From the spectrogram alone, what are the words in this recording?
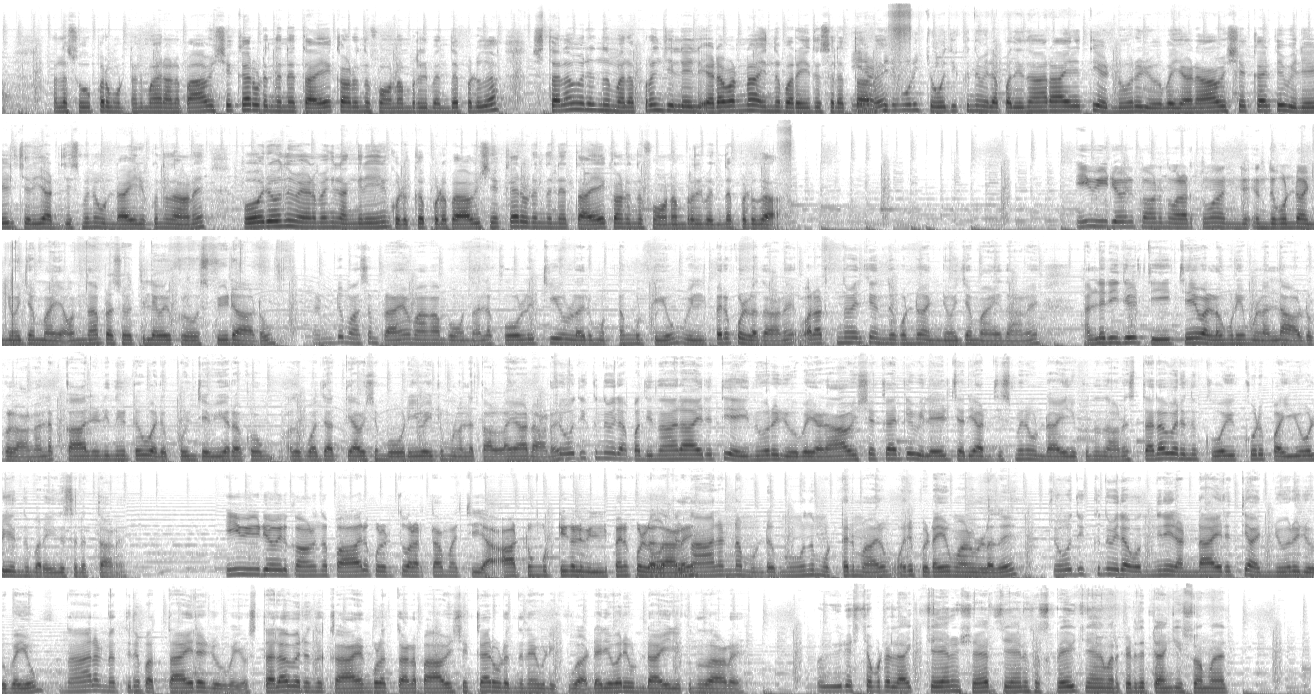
നല്ല സൂപ്പർ മുട്ടന്മാരാണ്. അപ്പോൾ ആവശ്യക്കാർ ഉടൻ തന്നെ താഴെ കാണുന്ന ഫോൺ നമ്പറിൽ ബന്ധപ്പെടുക. സ്ഥലം വരുന്നത് മലപ്പുറം ജില്ലയിൽ എടവണ്ണ എന്ന് പറയുന്ന സ്ഥലത്താണ്. ഇതിനും കൂടി ചോദിക്കുന്ന വില പതിനാറായിരത്തി എണ്ണൂറ് രൂപയാണ്. ആവശ്യക്കാർക്ക് വിലയിൽ ചെറിയ അഡ്ജസ്റ്റ്മെന്റ് ഉണ്ടായിരിക്കുന്നതാണ്. ഓരോന്ന് വേണമെങ്കിൽ അങ്ങനെയും കൊടുക്കപ്പെടും. അപ്പോൾ ആവശ്യക്കാരുടൻ തന്നെ താഴെ കാണുന്ന ഫോൺ നമ്പറിൽ ബന്ധപ്പെടുക. ഈ വീഡിയോയിൽ കാണുന്ന വളർത്തുവാൻ എന്തുകൊണ്ടും അനുയോജ്യമായ ഒന്നാം പ്രസവത്തിലെ ഒരു ക്രോസ് സ്പീഡ് ആടും. രണ്ട് മാസം പ്രായമാകാൻ പോകുന്ന നല്ല ക്വാളിറ്റിയുള്ള ഒരു മുട്ടൻകുട്ടിയും വിൽപ്പനക്കുള്ളതാണ്. വളർത്തുന്നവർക്ക് എന്തുകൊണ്ടും അനുയോജ്യമായതാണ്. നല്ല രീതിയിൽ തീറ്റയും വെള്ളം കൂടിയുമുള്ള നല്ല ആടുകളാണ്. നല്ല കാലിടിനീട്ട് വലുപ്പവും ചെവിയിറക്കവും അതുപോലത്തെ അത്യാവശ്യം ബോഡി വെയിറ്റും ഉള്ള നല്ല തള്ളയാടാണ്. ചോദിക്കുന്ന വില പതിനാലായിരത്തി എഴുന്നൂറ് രൂപയാണ്. ആവശ്യക്കാർക്ക് വിലയിൽ ചെറിയ അഡ്ജസ്റ്റ്മെന്റ് ഉണ്ടായിരിക്കുന്നതാണ്. സ്ഥലം വരുന്നത് കോഴിക്കോട് പയ്യോളി എന്ന് പറയുന്ന സ്ഥലത്താണ്. ഈ വീഡിയോയിൽ കാണുന്ന പാൽ കൊടുത്ത് വളർത്താൻ പറ്റിയ ആട്ടുംകുട്ടികൾ വിൽപ്പനക്കുള്ളതാണ്. നാലെണ്ണമുണ്ട് മൂന്ന് മുട്ടന്മാരും ഒരു പിടയുമാണുള്ളത്. ചോദിക്കുന്ന വില ഒന്നിന് രണ്ടായിരത്തി അഞ്ഞൂറ് രൂപയും നാലെണ്ണത്തിന് പത്തായിരം രൂപയും. സ്ഥലം വരുന്നത് കായംകുളത്താണ്. അപ്പോൾ ആവശ്യക്കാരുടൻ തന്നെ വിളിക്കുക. ഡെലിവറി ഉണ്ടായിരിക്കുന്നതാണ്. അപ്പോൾ വീഡിയോ ഇഷ്ടപ്പെട്ട ലൈക്ക് ചെയ്യാനും ഷെയർ ചെയ്യാനും സബ്സ്ക്രൈബ് ചെയ്യാനും മറക്കരുത്. Thank you so much.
